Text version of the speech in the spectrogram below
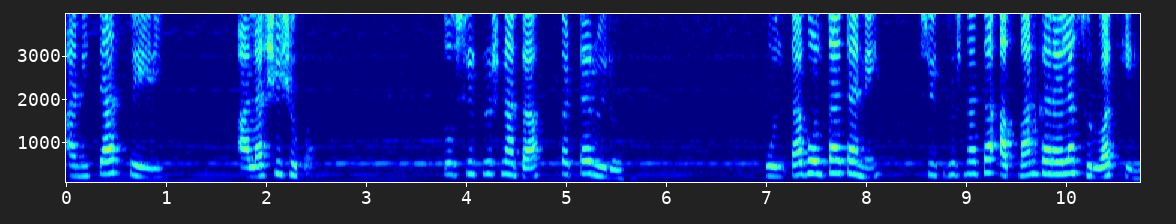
आणि त्याच वेळी आला शिशुपाल. तो श्रीकृष्णाचा कट्टर विरोधी. बोलता बोलता त्याने श्रीकृष्णाचा अपमान करायला सुरुवात केली.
